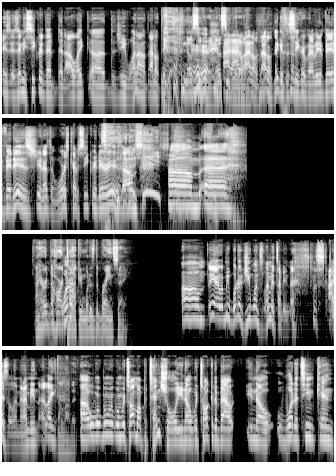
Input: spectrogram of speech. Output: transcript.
is is any secret that that I like uh the G one? I don't, I don't think it's no secret. No secret. I, I don't. I don't, I don't think it's a secret. But I mean, if if it is, shoot, that's the worst kept secret there is. Um, um, uh, I heard the heart What are- talking. what does the brain say? Um, yeah, I mean, what are G1's limits? I mean, the sky's the limit. I mean, like, I love it. uh, when we're, when we're talking about potential, you know, we're talking about, you know, what a team can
